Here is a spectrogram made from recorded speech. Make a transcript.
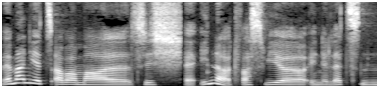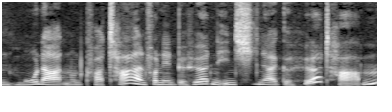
Wenn man jetzt aber mal sich erinnert, was wir in den letzten Monaten und Quartalen von den Behörden in China gehört haben,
